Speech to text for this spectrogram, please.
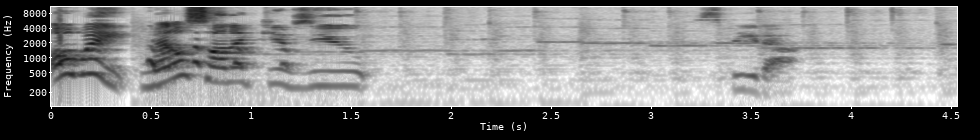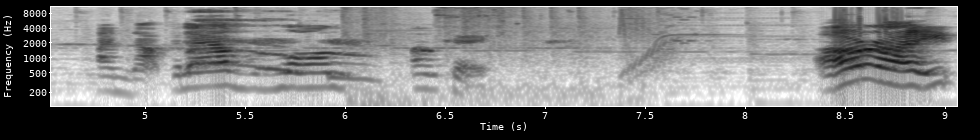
Oh wait, Metal Sonic gives you speed up. I'm not gonna have long. Okay. All right.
